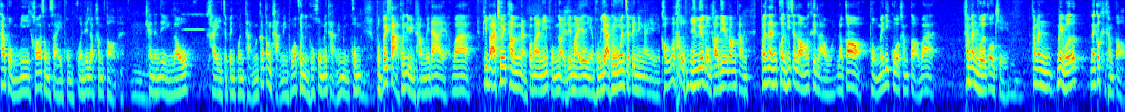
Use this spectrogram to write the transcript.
ถ้าผมมีข้อสงสัย ผมควรได้รับคำตอบฮะแค่นั้นเองแล้ว ใครจะเป็นคนถามมึงก็ต้องถามเองเพราะว่าคนอื่นเขาคงไม่ถามให้มึงผมผมไปฝากคนอื่นทำไม่ได้อะว่าพี่บาสช่วยทำหนังประมาณนี้ผมหน่อยได้ไหมอะไรเงี้ยผมอยากรู้มันจะเป็นยังไงอะไรเงี้ยเขาก็เขามีเรื่องของเขาที่จะต้องทำเพราะฉะนั้นคนที่จะลองก็คือเรา แล้วก็ผมไม่ได้กลัวคำตอบว่า ถ้ามัน work ก็โอเค ถ้ามันไม่ work นั่นก็คือคำตอบ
